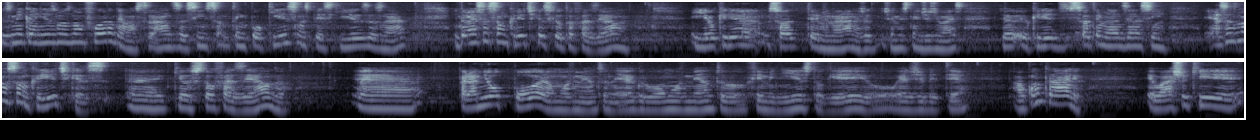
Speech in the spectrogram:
os mecanismos não foram demonstrados, assim, são, tem pouquíssimas pesquisas, né? Então essas são críticas que eu estou fazendo e eu queria só terminar, né? já, já me estendi demais, eu, eu, queria só terminar dizendo assim, essas não são críticas é, que eu estou fazendo é, para me opor ao movimento negro, ou ao movimento feminista, ou gay, ou LGBT. Ao contrário, eu acho que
